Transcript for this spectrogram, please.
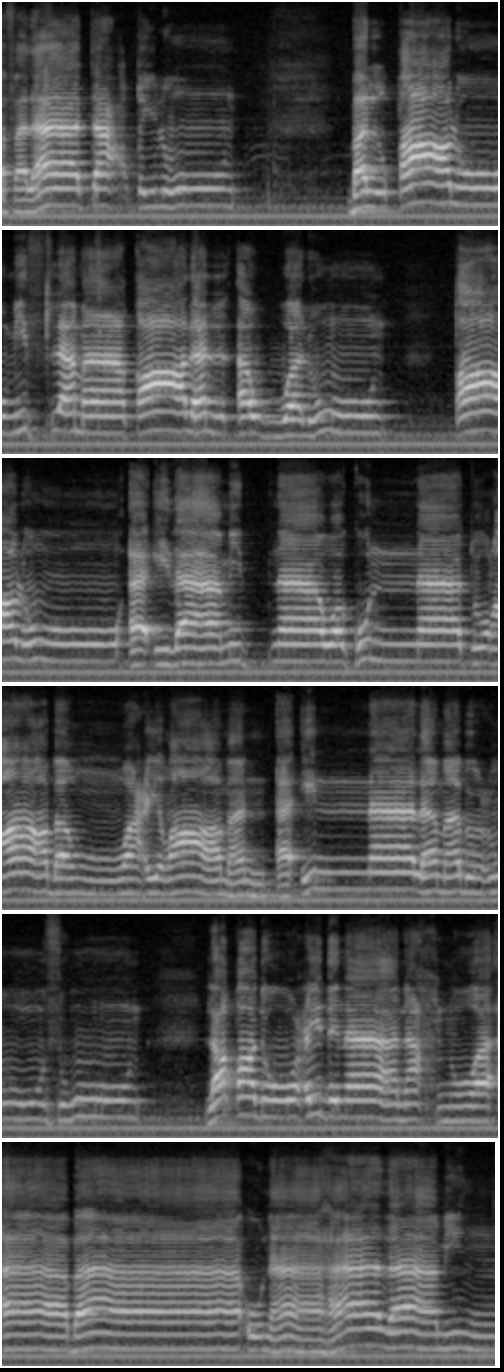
أفلا تعقلون؟ بل قالوا مثل ما قال الأولون. قالوا أئذا متنا وكنا ترابا وعظاما أئنا لمبعوثون. لقد وعدنا نحن وآباؤنا هذا من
